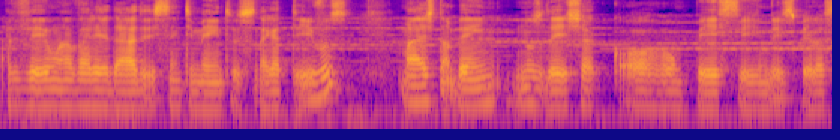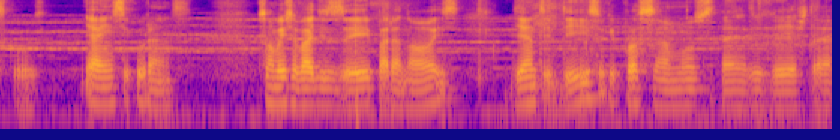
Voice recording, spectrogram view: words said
a viver uma variedade de sentimentos negativos mas também nos deixa corromper-se pelas coisas. E a insegurança. O salmista vai dizer para nós, diante disso, que possamos é, viver esta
